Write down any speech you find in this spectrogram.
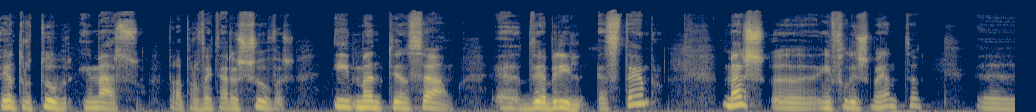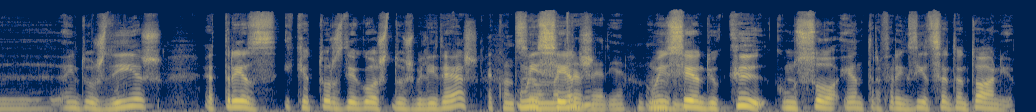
entre outubro e março para aproveitar as chuvas e manutenção eh, de abril a setembro, mas eh, infelizmente em dois dias, a 13 e 14 de agosto de 2010, Aconteceu um incêndio, um incêndio que começou entre a freguesia de Santo António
